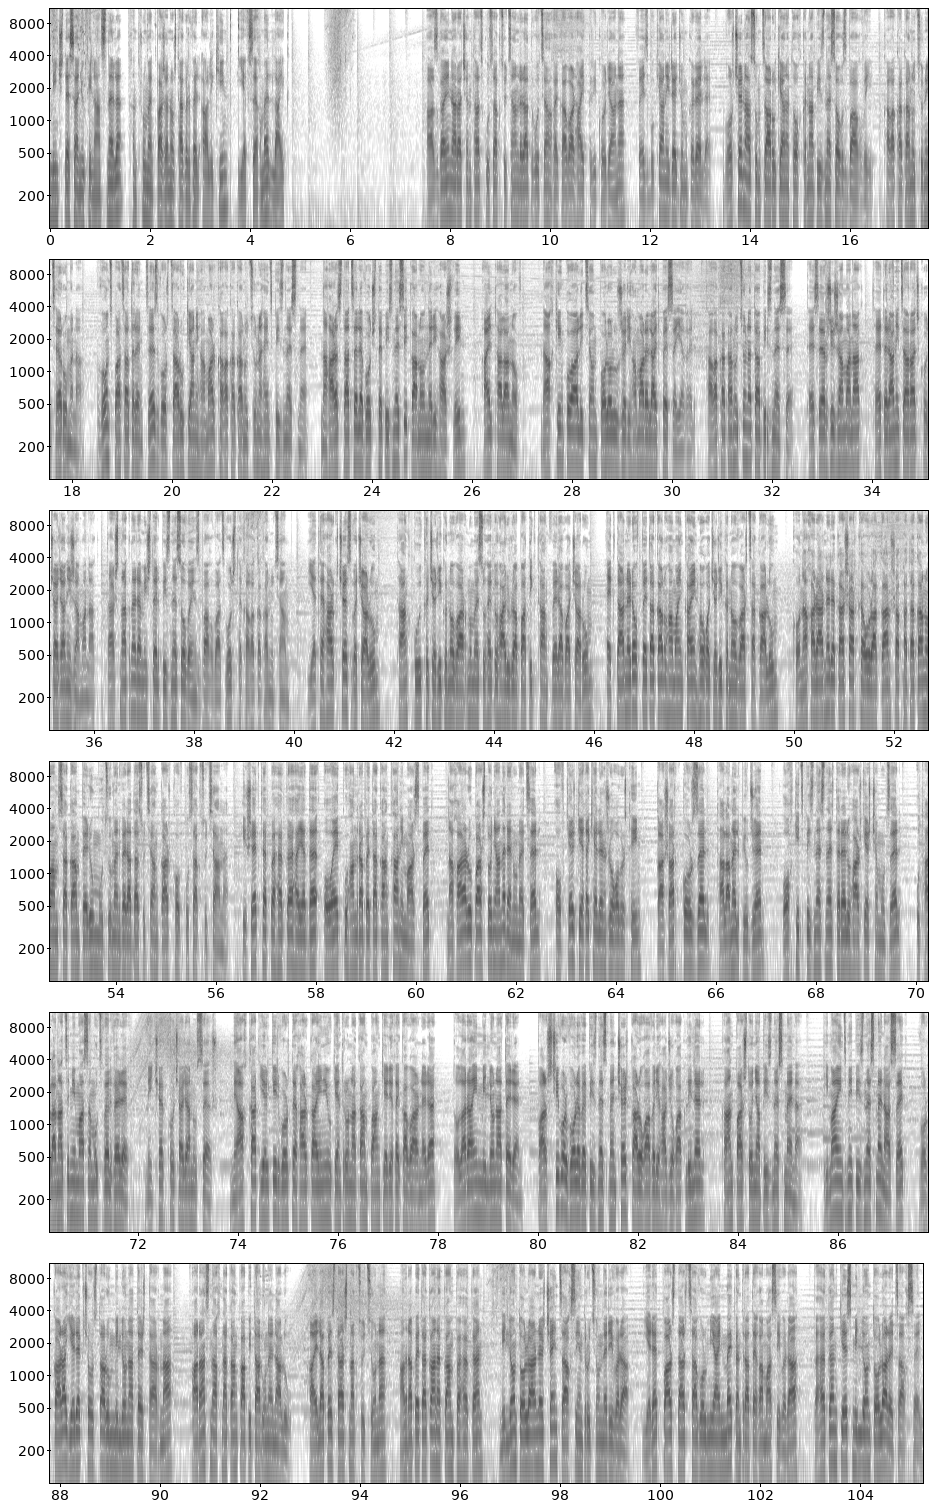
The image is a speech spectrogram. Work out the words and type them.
Մինչ տեսանյութին անցնելը, խնդրում ենք բաժանորդագրվել ալիքին և սեղմել լայք։ Ազգային առաջընթաց կուսակցության լրատվության ղեկավար Հայկ Գրիգորյանը ֆեյսբուքյան իր էջում գրել է, որ չեն ասում Ծառուկյանը թող գնա բիզնեսով զբաղվի, քաղաքականությունից հեռու մնա։ Ոնց բացատրենք ձեզ, որ Ծառուկյանի համար քաղաքականությունը հենց բիզնեսն է։ Նա հարստացել է ոչ թե բիզնեսի կանոնների հաշվին, այլ թալանով։ Նախկին կոալիցիոն բոլոր ուժերի համար էլ այդպես է եղել։ Քաղաքականությունը դա բիզնես է, թե Սերժի ժամանակ, թե դրանից առաջ Քոչարյանի ժամանակ։ Դաշնակները միշտ էլ բիզնեսով էին զբաղված, ոչ թե քաղաքականությամբ։ Եթե հարկ չես վճարում, թանկ գույքը ջրի գնով առնում ես ու հետո հարյուրապատիկ թանկ վերավաճառում, հեկտարներով պետական ու համայնքային հողը ջրի գնով վարձակալում, քո նախարարները կաշառքը օրական, շաբաթական ու ամսական բերում մուծում են վերադասության կարգով կուսակցությանը։ Հիշեք, թե ՊՀԿ, ՀՅԴ, ՕԵԿ ու հանրապետական քանի մարզպետ նախարար ու պաշտոնյաներ են ունեցել, ովքեր կեղեքել են ժողովրդին, կաշառք կորզել, թալանել բյուջեն, կողքից բիզնեսներ դրել ու հարկեր չմուծել ու թալանածի մի մասը մուծվել վերև, միջև Քոչարյան ու Սերժ։ Մի աղքատ երկիր, որտեղ հարկայինի ու կենտրոնական բանկերի ղեկավարները դոլարային միլիոնատեր են։ Պարզ չի, որ որևէ բիզնեսմեն չէր կարող ավելի հաջողակ լինել, քան պաշտոնյա բիզնեսմենը։ Հիմա ինձ մի բիզնեսմեն ասեք, որ կարա 3-4 տարում միլիոնատեր դառնա, առանց նախնական կապիտալ ունենալու։ Այլապես դաշնակցությունը, հանրապետականը կամ ՊՀԿ-ն միլիոն դոլարներ չէին ծախսի ընտրությունների վրա։ Երեք պարզ դարձավ, որ միայն մեկ ընտրատեղամասի վրա ՊՀԿ-ն կես միլիոն դոլար է ծախսել,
